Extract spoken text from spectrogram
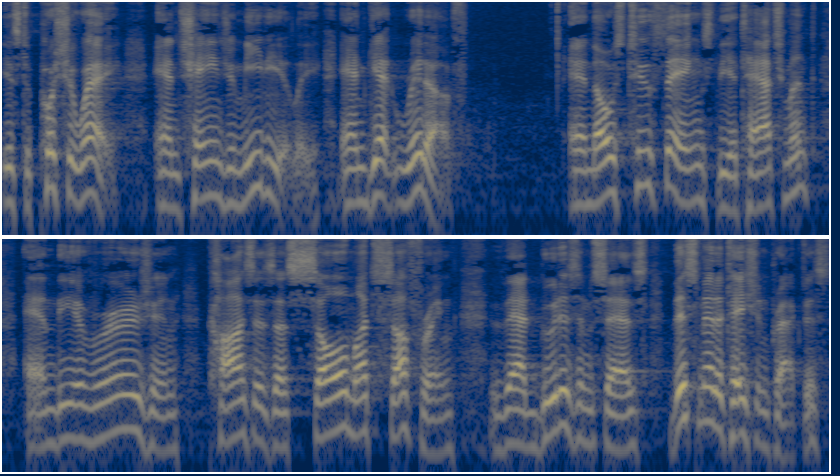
is to push away and change immediately and get rid of. And those two things, the attachment and the aversion, causes us so much suffering that Buddhism says this meditation practice,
